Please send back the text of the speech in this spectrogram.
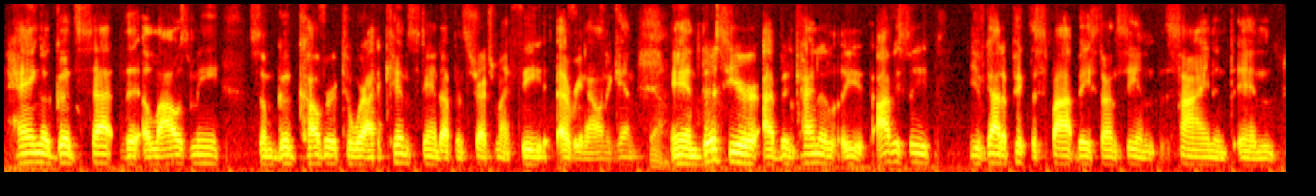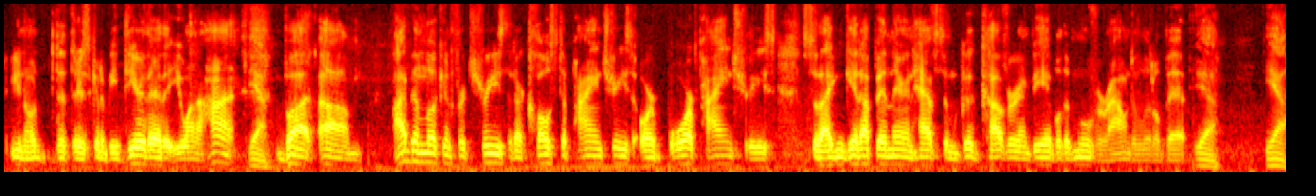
hang a good set that allows me some good cover to where I can stand up and stretch my feet every now and again. Yeah. And this year, I've been kind of obviously you've got to pick the spot based on seeing sign and and you know that there's going to be deer there that you want to hunt. Yeah. But um, I've been looking for trees that are close to pine trees or or pine trees so that I can get up in there and have some good cover and be able to move around a little bit. Yeah. Yeah.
